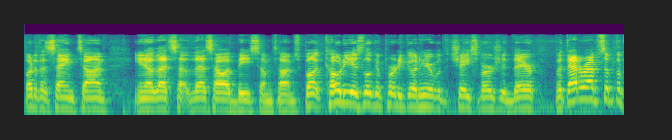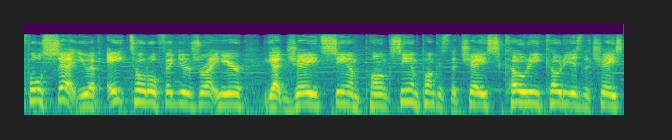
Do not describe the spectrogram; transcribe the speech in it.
but at the same time, you know, that's how, that's how it be sometimes. But Cody is looking pretty good here with the chase version there, but that wraps up the full set. You have eight total figures right here. You got Jade, CM Punk. CM Punk is the chase. Cody, Cody is the chase.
